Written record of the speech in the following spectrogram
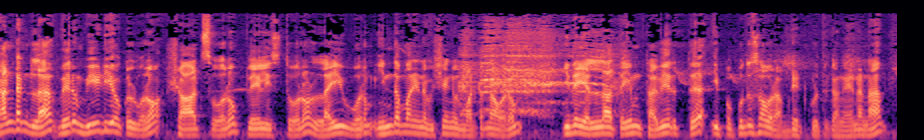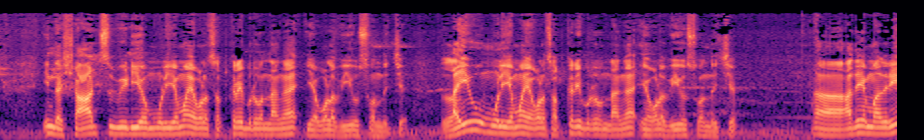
கண்டென்ட்டில் வெறும் வீடியோக்கள் வரும் ஷார்ட்ஸ் வரும் பிளேலிஸ்ட் வரும் லைவ் வரும் இந்த மாதிரியான விஷயங்கள் மட்டும்தான் வரும். இதை எல்லாத்தையும் தவிர்த்து இப்போ புதுசாக ஒரு அப்டேட் கொடுத்துருக்காங்க. என்னென்னா இந்த ஷார்ட்ஸ் வீடியோ மூலியமாக எவ்வளோ சப்ஸ்கிரைபர் வந்தாங்க எவ்வளோ வியூஸ் வந்துச்சு. லைவ் மூலியமாக எவ்வளோ சப்ஸ்கிரைபர் வந்தாங்க எவ்வளோ வியூஸ் வந்துச்சு. அதே மாதிரி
